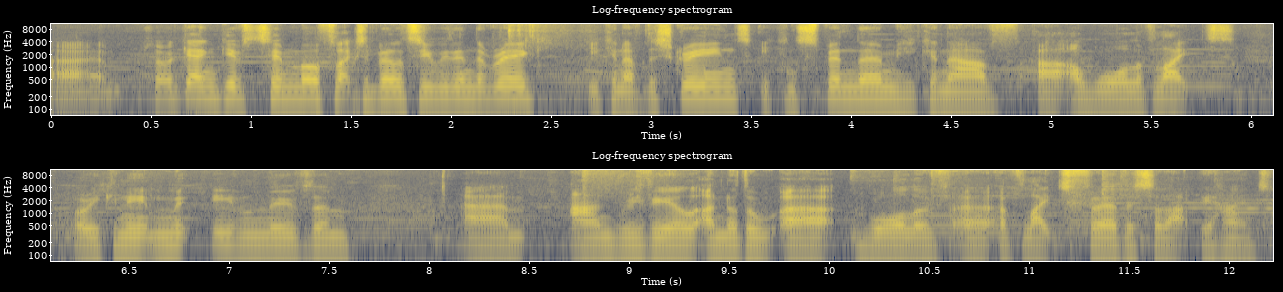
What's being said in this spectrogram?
Um, so again, gives Tim more flexibility within the rig. He can have the screens, he can spin them, he can have uh, a wall of lights, or he can even move them um, and reveal another uh, wall of, uh, of, lights further to that behind.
